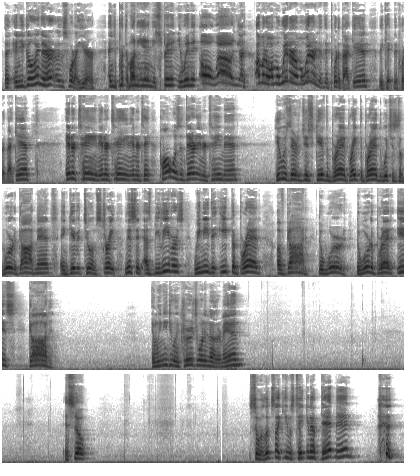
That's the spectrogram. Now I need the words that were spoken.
And you go in there, uh, this is what I hear, and you put the money in, you spin it, and you win it. Oh wow! And you got, I'm gonna, I'm a winner, I'm a winner. And they put it back in. They they put it back in. Entertain, entertain, entertain. Paul wasn't there to entertain, man. He was there to just give the bread, break the bread, which is the word of God, man, and give it to him straight. Listen, as believers, we need to eat the bread of God, the word. The word of bread is God. And we need to encourage one another, man. And so, so it looks like he was taken up dead, man.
